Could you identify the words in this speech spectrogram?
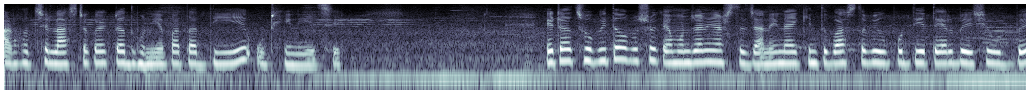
আর হচ্ছে লাস্টে কয়েকটা ধনিয়া পাতা দিয়ে উঠিয়ে নিয়েছি। এটা ছবিতে অবশ্য কেমন জানি আসছে জানি নাই, কিন্তু বাস্তবে উপর দিয়ে তেল বেশি উঠবে।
